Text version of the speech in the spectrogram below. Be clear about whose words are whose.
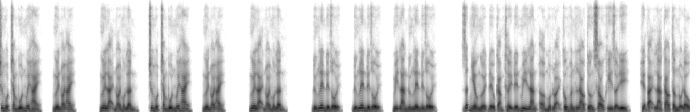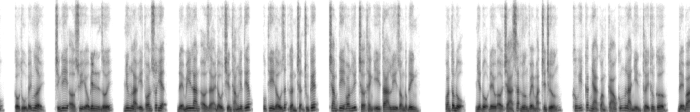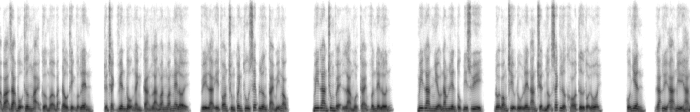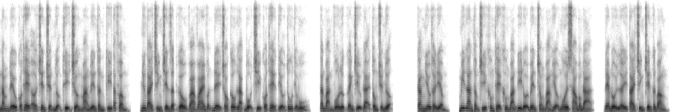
Speaker 1: chương một trăm bốn mươi hai, ngươi nói ai? Ngươi lại nói một lần, chương một trăm bốn mươi hai, ngươi nói ai? Ngươi lại nói một lần. Đứng lên đến rồi, đứng lên đến rồi, milan đứng lên đến rồi. Rất nhiều người đều cảm thấy đến milan ở một loại công vân láo tướng sau khi rời đi, hiện tại là cao tầng nội đấu, cầu thủ bẫy người, chính đi ở suy yếu biên giới, nhưng là Iton xuất hiện, để Milan ở giải đấu chiến thắng liên tiếp, cuộc thi đấu rất gần trận chung kết, Champions League trở thành Italy dòng độc đinh. Quan tâm độ, nhiệt độ đều ở trà sát hướng về mặt trên trướng, không ít các nhà quảng cáo cũng là nhìn thấy thương cơ, để bạ bạ ra bộ thương mại cửa mở bắt đầu thịnh vượng lên tuyển trạch viên bộ ngành càng là ngoan ngoãn nghe lời, vì là ít von chúng quanh thu xếp lương tài Mỹ Ngọc. Milan trung vệ là một cái vấn đề lớn. Milan nhiều năm liên tục đi suy, đội bóng chịu đủ lên án chuyển nhượng sách lược khó từ tội lỗi. Cố nhiên gã lì ạ nghỉ hàng năm đều có thể ở trên chuyển nhượng thị trường mang đến thần kỳ tác phẩm, nhưng tài chính trên giật gấu vá vai vẫn để cho câu lạc bộ chỉ có thể tiểu tu tiểu bù, căn bản vô lực gánh chịu đại tông chuyển nhượng. Càng nhiều thời điểm, milan thậm chí không thể không bán đi đội bên trong bảng hiệu ngôi sao bóng đá, đem đổi lấy tài chính trên cân bằng.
